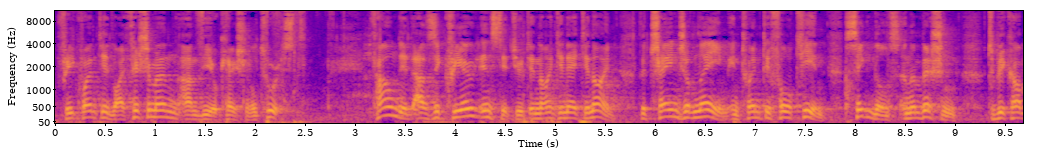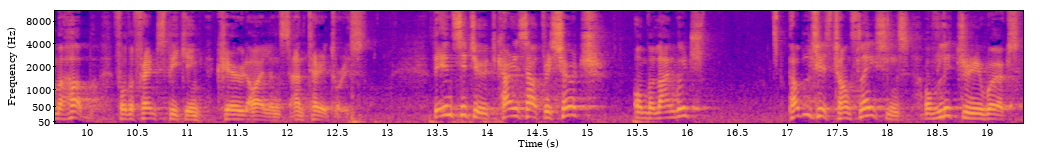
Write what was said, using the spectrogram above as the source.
frequented by fishermen and the occasional tourist. Founded as the Creole Institute in 1989, the change of name in 2014 signals an ambition to become a hub for the French speaking Creole islands and territories. The Institute carries out research on the language, publishes translations of literary works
